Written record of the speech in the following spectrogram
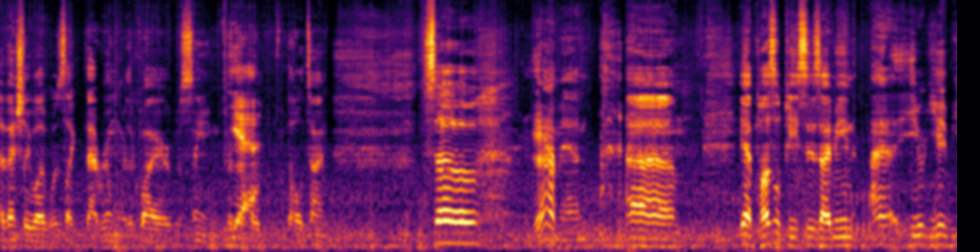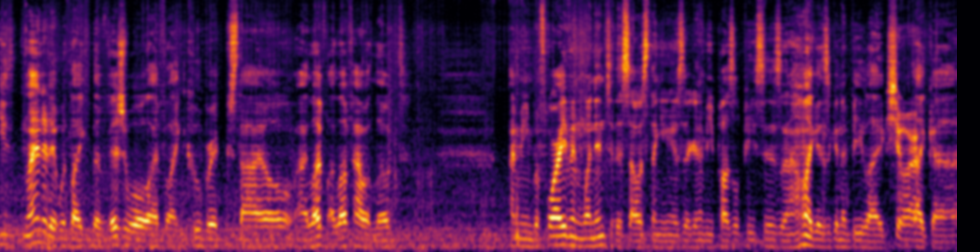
eventually what was like that room where the choir was singing for Yeah. the, whole, the whole time. So, yeah, man. um, yeah, puzzle pieces. I mean, I you, you you landed it with like the visual of like Kubrick style. I love I love how it looked. I mean, before I even went into this, I was thinking, is there gonna be puzzle pieces? And I'm like, is it gonna be like Sure. like uh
